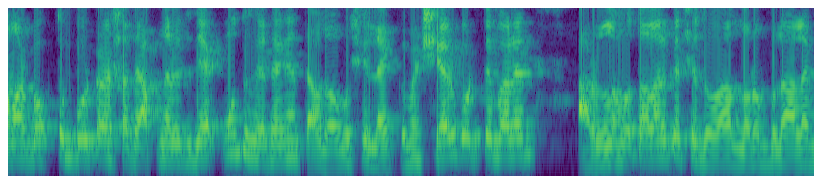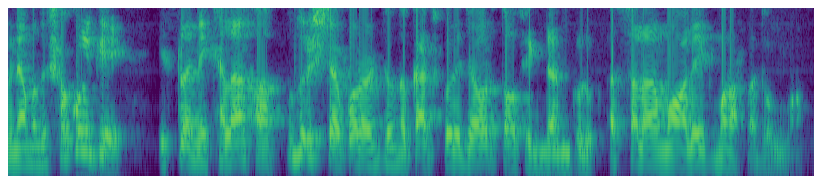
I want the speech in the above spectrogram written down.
আমার বক্তব্যটার সাথে আপনারা যদি একমত হয়ে থাকেন, তাহলে অবশ্যই লাইক কমেন্ট শেয়ার করতে পারেন। আর আল্লাহ তালার কাছে দোয়া, আল্লাহ রবুল্লা আলমিন আমাদের সকলকে ইসলামী খেলাফা প্রতিষ্ঠা করার জন্য কাজ করে যাওয়ার তৌফিক দান করুক। আসসালামু আলাইকুম রহমতুল্লাহ।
